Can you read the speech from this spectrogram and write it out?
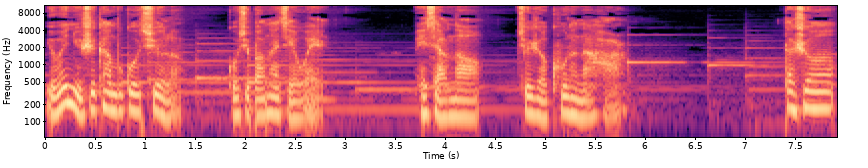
有位女士看不过去了，过去帮他解围，没想到却惹哭了男孩。他说：“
